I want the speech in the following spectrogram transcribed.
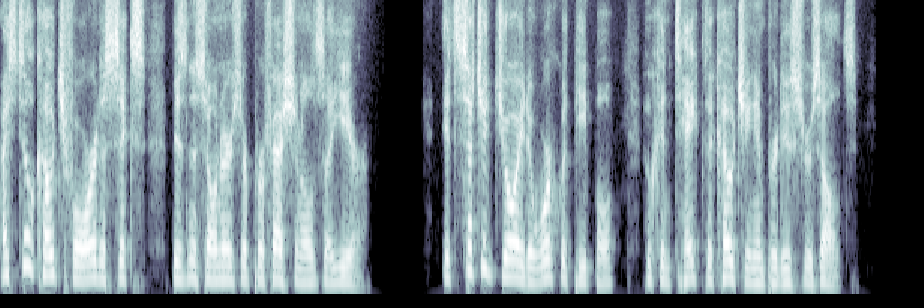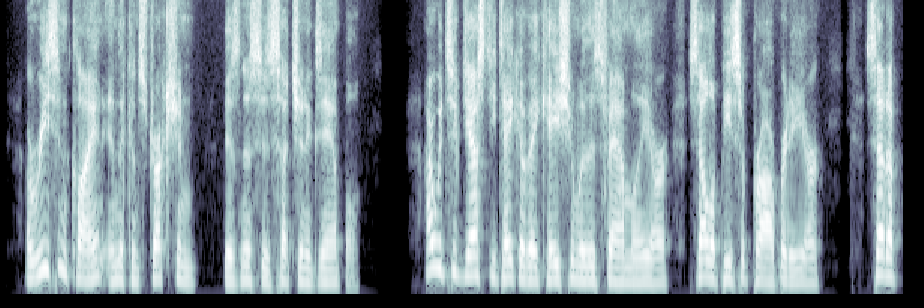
I still coach four to six business owners or professionals a year. It's such a joy to work with people who can take the coaching and produce results. A recent client in the construction business is such an example. I would suggest he take a vacation with his family or sell a piece of property or set up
